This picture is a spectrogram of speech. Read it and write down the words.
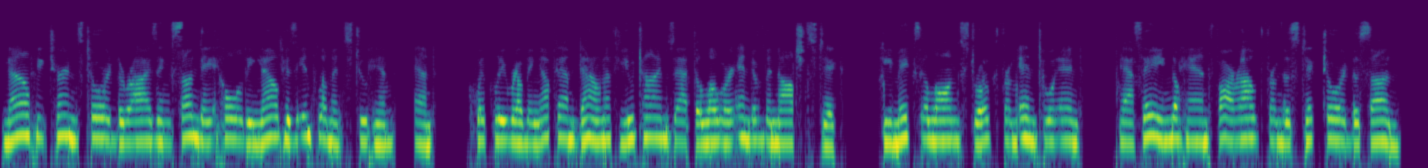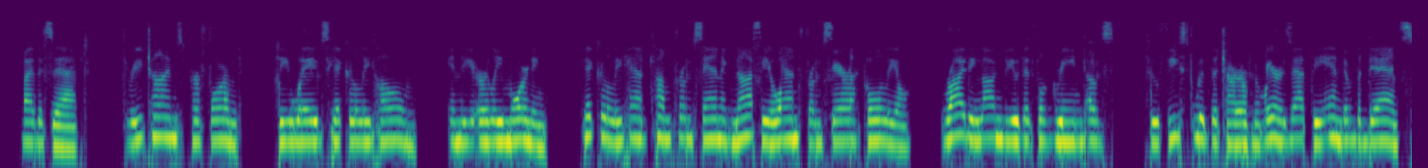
Now he turns toward the rising Sunday holding out his implements to him, and, quickly rubbing up and down a few times at the lower end of the notched stick, he makes a long stroke from end to end, passing the hand far out from the stick toward the sun. By this act, three times performed, he waves Hikuli home. In the early morning, Hikuli had come from San Ignacio and from Sarapolio, riding on beautiful green doves, to feast with the Tarahumares at the end of the dance.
